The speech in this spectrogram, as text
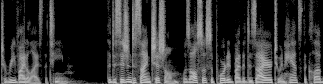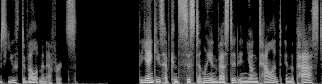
to revitalize the team. The decision to sign Chisholm was also supported by the desire to enhance the club's youth development efforts. The Yankees have consistently invested in young talent in the past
